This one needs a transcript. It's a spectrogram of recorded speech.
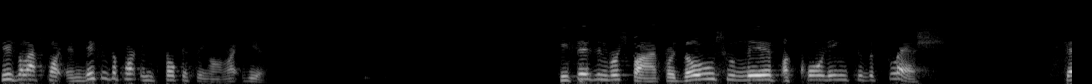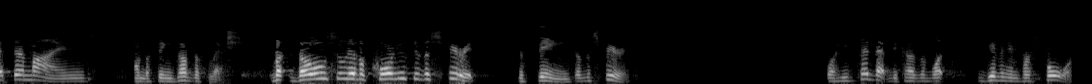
Here's the last part, and this is the part that he's focusing on right here. He says in verse 5, For those who live according to the flesh set their minds on the things of the flesh. But those who live according to the Spirit, the things of the Spirit. Well, he said that because of what's given in verse 4.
